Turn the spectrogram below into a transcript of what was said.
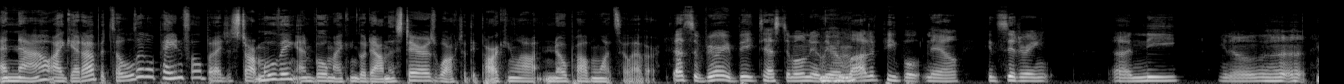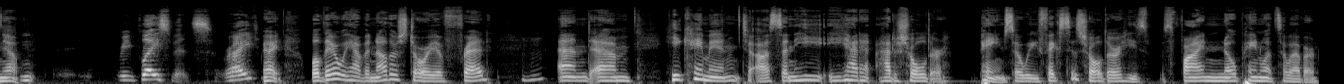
And now I get up, it's a little painful, but I just start moving and boom, I can go down the stairs, walk to the parking lot, no problem whatsoever. That's a very big testimonial. There are a lot of people now considering uh, knee, you know, Yeah. replacements, right? Right. Well, there we have another story of Fred, and um, he came in to us, and he he had had a shoulder pain, so we fixed his shoulder. He's fine, no pain whatsoever.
